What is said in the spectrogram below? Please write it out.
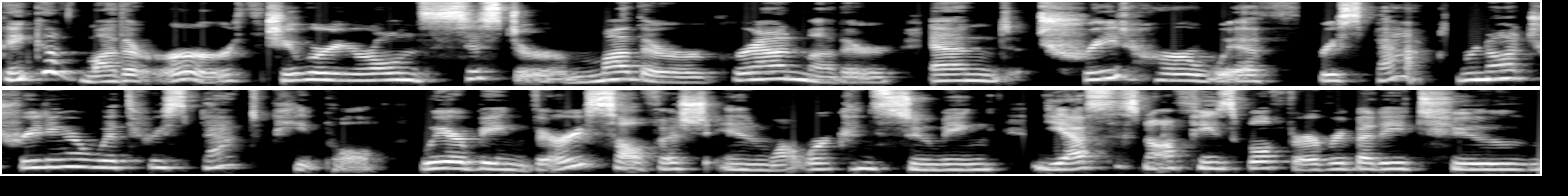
think of Mother Earth. She were your own sister, mother, grandmother, and treat her with respect. We're not treating her with respect, people. We are being very selfish in what we're consuming. Yes, it's not feasible for everybody to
